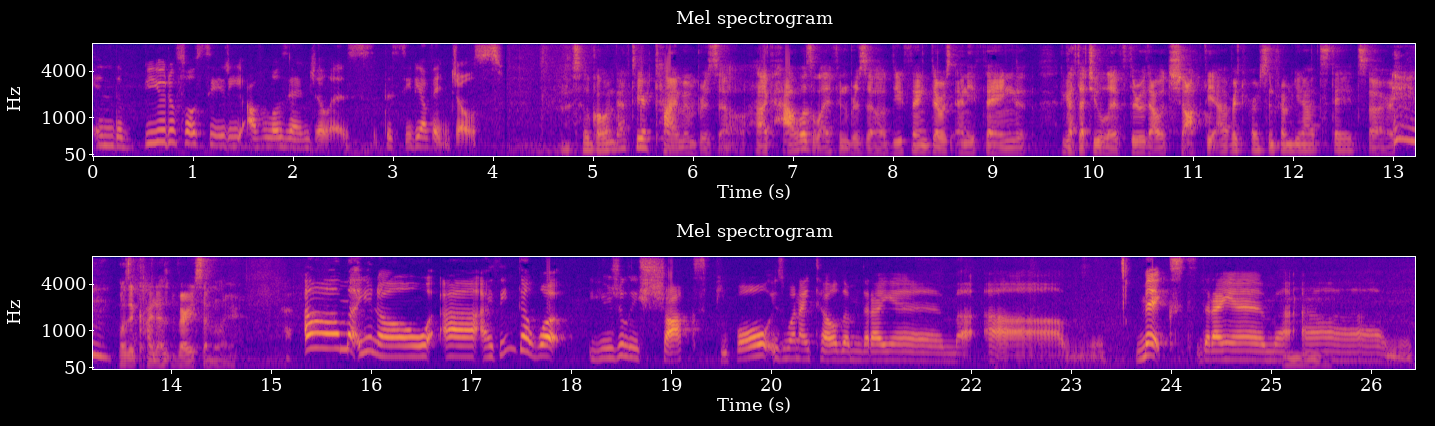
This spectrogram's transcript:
in the beautiful city of Los Angeles, the city of angels. So, going back to your time in Brazil, like, how was life in Brazil? Do you think there was anything, I guess, that you lived through that would shock the average person from the United States, or was it kind of very similar? Um, you know, uh, I think that what usually shocks people is when I tell them that I am um, mixed, that I am, mm. um,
